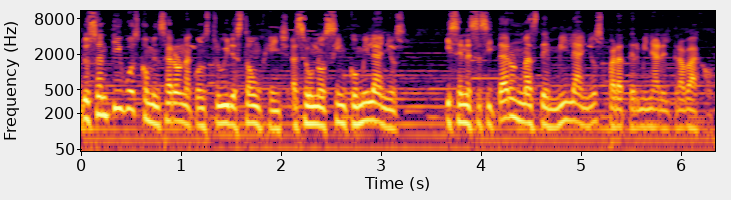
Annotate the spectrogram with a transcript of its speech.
Los antiguos comenzaron a construir Stonehenge hace unos 5.000 años y se necesitaron más de 1.000 años para terminar el trabajo.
